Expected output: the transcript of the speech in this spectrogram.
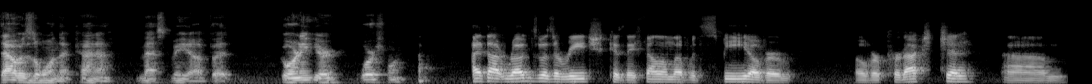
that was the one that kind of messed me up. But Gorney, your worst one? I thought Ruggs was a reach because they fell in love with speed over over production. Um,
